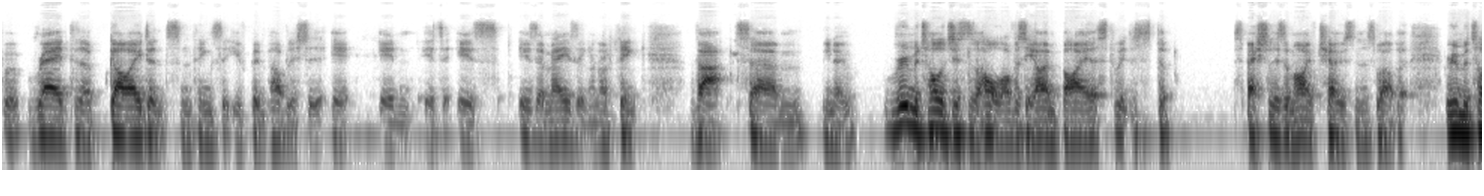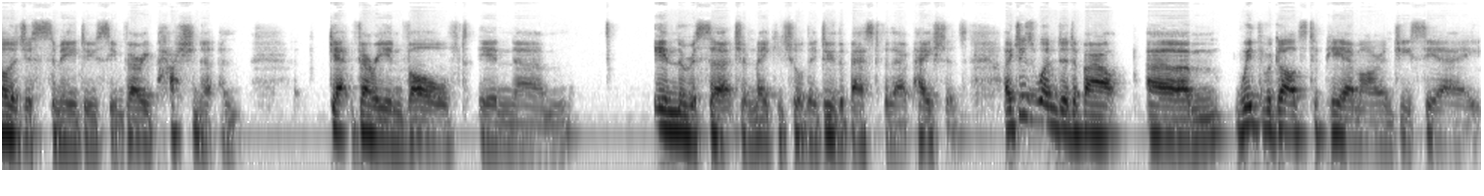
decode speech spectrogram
but, read the guidance and things that you've been published in, in is, is is amazing. And I think that um, you know rheumatologists as a whole, obviously I'm biased, which is the specialism I've chosen as well. But rheumatologists to me do seem very passionate and get very involved in um, in the research and making sure they do the best for their patients. I just wondered about, um, with regards to PMR and GCA,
